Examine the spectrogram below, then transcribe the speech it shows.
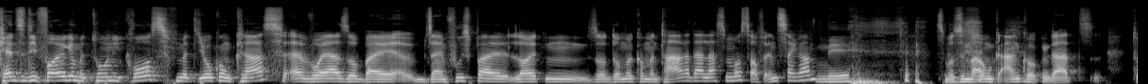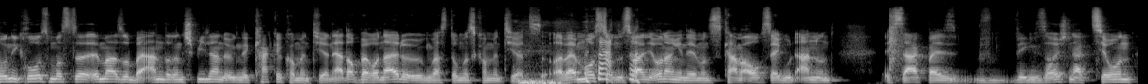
Kennst du die Folge mit Toni Kroos, mit Joko und Klaas, äh, wo er so bei äh, seinen Fußballleuten so dumme Kommentare da lassen muss auf Instagram? Nee. das muss ich mal angucken. Da hat Toni Kroos musste immer so bei anderen Spielern irgendeine Kacke kommentieren. Er hat auch bei Ronaldo irgendwas Dummes kommentiert. Aber er musste und es war nicht unangenehm und es kam auch sehr gut an. Und ich sag, bei wegen solchen Aktionen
